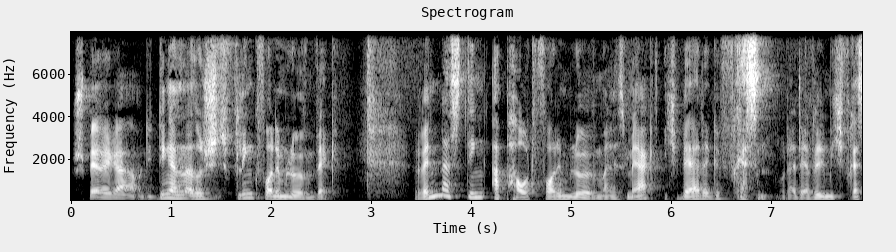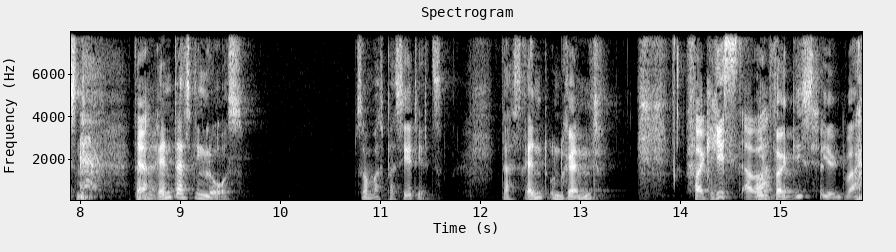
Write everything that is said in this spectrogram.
sperriger und die Dinger sind also flink vor dem Löwen weg. Wenn das Ding abhaut vor dem Löwen, weil es merkt, ich werde gefressen oder der will mich fressen, dann Ja. rennt das Ding los. So, und was passiert jetzt? Das rennt und rennt Vergisst aber. und vergisst irgendwann,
